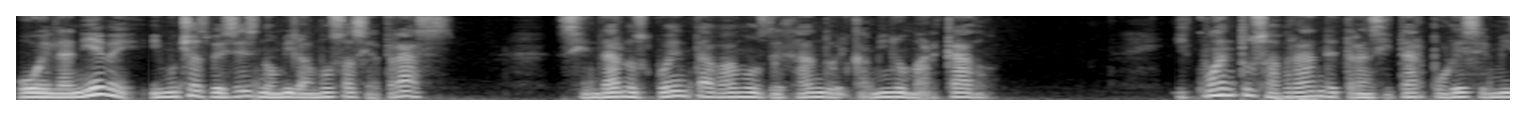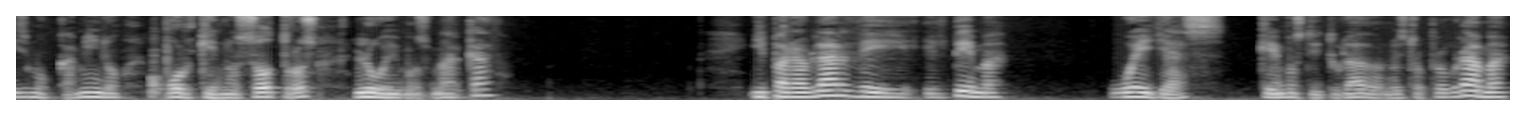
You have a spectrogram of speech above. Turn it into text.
o en la nieve y muchas veces no miramos hacia atrás. Sin darnos cuenta vamos dejando el camino marcado. ¿Y cuántos habrán de transitar por ese mismo camino porque nosotros lo hemos marcado? Y para hablar del el tema huellas que hemos titulado a nuestro programa,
